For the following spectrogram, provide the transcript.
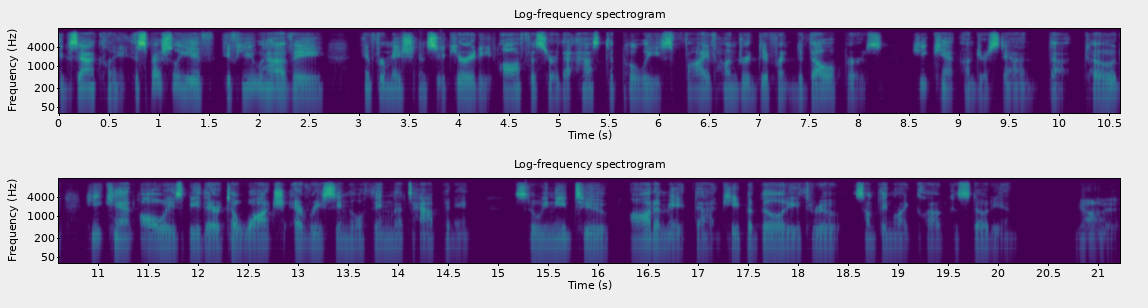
Exactly. Especially if if you have a information security officer that has to police 500 different developers he can't understand that code. He can't always be there to watch every single thing that's happening. So we need to automate that capability through something like cloud custodian. Got it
